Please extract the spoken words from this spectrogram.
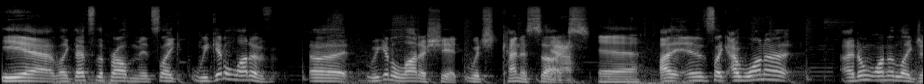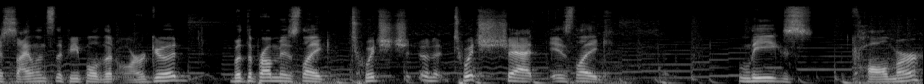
Yeah, like that's the problem. It's like we get a lot of uh we get a lot of shit, which kind of sucks. Yeah. I and it's like I want to I don't want to like just silence the people that are good, but the problem is like Twitch uh, Twitch chat is like leagues calmer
